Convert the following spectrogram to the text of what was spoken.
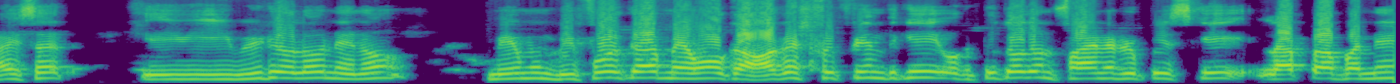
హాయ్ సార్ ఈ ఈ వీడియోలో నేను మేము బిఫోర్గా మేము ఒక ఆగస్ట్ ఫిఫ్టీన్త్కి ఒక టూ థౌజండ్ ఫైవ్ హండ్రెడ్ రూపీస్కి ల్యాప్టాప్ అని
